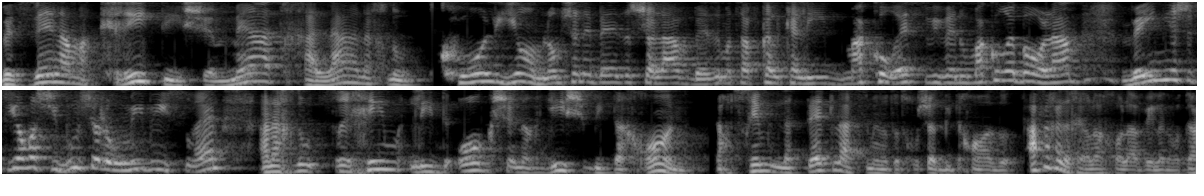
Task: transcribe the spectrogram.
וזה למה קריטי שמההתחלה אנחנו כל יום, לא משנה באיזה שלב, באיזה מצב כלכלי, מה קורה סביבנו, מה קורה בעולם, ואם יש את יום השיבוש הלאומי בישראל, אנחנו צריכים לדאוג שנרגיש ביטחון. אנחנו צריכים לתת לעצמנו את התחושת ביטחון הזאת. אף אחד אחר לא יכול להביא לנו אותה.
